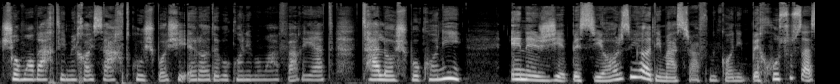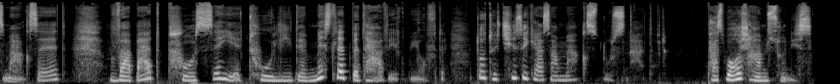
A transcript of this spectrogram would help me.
شما وقتی می‌خوای سخت کوش باشی اراده بکنی به موفقیت تلاش بکنی انرژی بسیار زیادی مصرف می‌کنی به خصوص از مغزت. و بعد پروسه تولید مثلت به تعویق میفته دو تا چیزی که اصلا مغز دوست نداره. پس باهاش همسو نیست.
